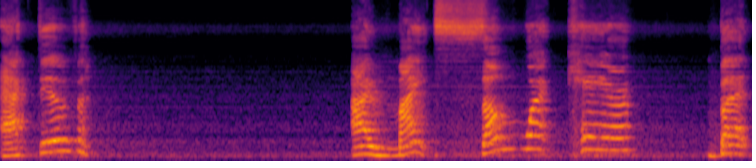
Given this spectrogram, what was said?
active, I might somewhat care, but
